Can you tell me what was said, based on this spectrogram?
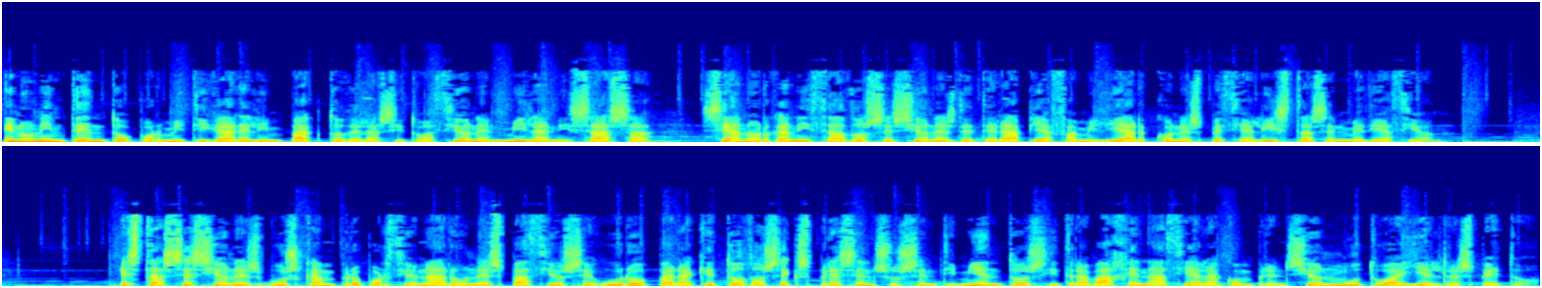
En un intento por mitigar el impacto de la situación en Milan y Sasa, se han organizado sesiones de terapia familiar con especialistas en mediación. Estas sesiones buscan proporcionar un espacio seguro para que todos expresen sus sentimientos y trabajen hacia la comprensión mutua y el respeto.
